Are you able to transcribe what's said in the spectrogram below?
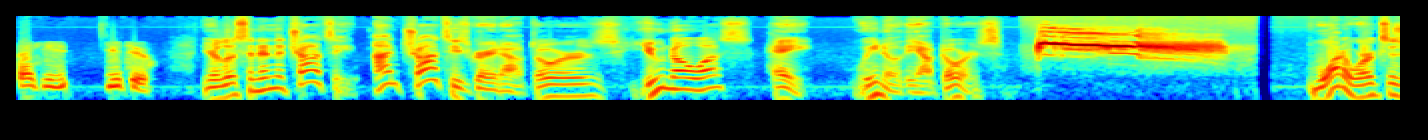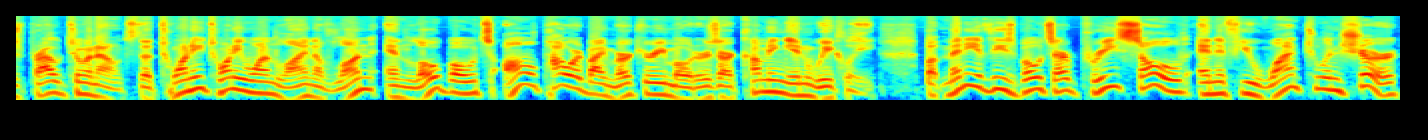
Thank you. You too. You're listening to Chauncey on Chauncey's Great Outdoors. You know us. Hey, we know the outdoors. Waterworks is proud to announce the 2021 line of Lund and Lowe boats, all powered by Mercury motors, are coming in weekly. But many of these boats are pre sold, and if you want to ensure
